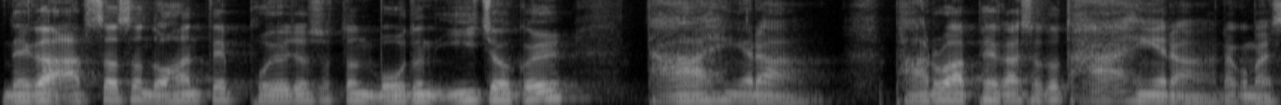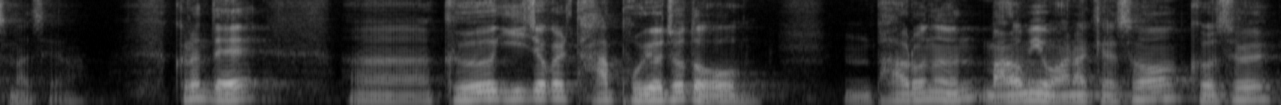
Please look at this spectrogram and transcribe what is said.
내가 앞서서 너한테 보여줬었던 모든 이적을 다 행해라. 바로 앞에 가서도 다 행해라. 라고 말씀하세요. 그런데 어, 그 이적을 다 보여줘도 음, 바로는 마음이 완악해서 그것을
